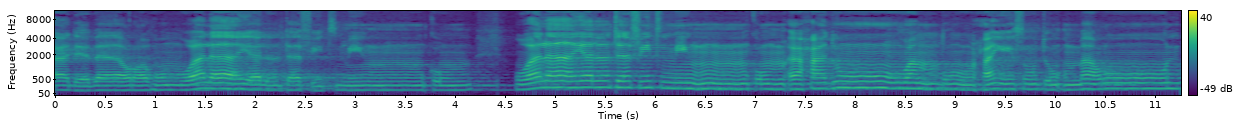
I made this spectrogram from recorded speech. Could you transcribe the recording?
أدبارهم ولا يلتفت منكم ولا يلتفت منكم أحد وامضوا حيث تؤمرون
